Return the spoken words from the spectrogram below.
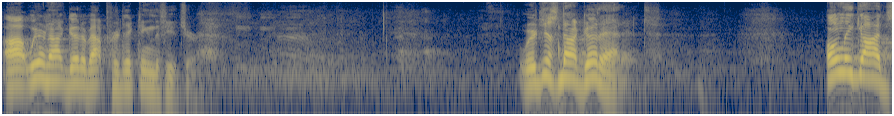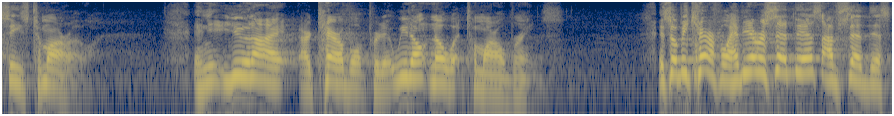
Uh, we are not good about predicting the future. We're just not good at it. Only God sees tomorrow. And you and I are terrible at predicting. We don't know what tomorrow brings. And so be careful. Have you ever said this? I've said this.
